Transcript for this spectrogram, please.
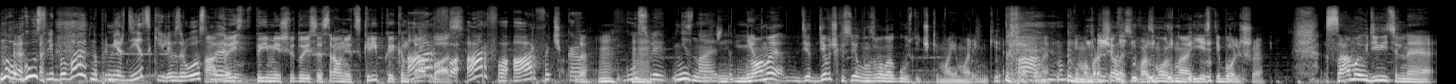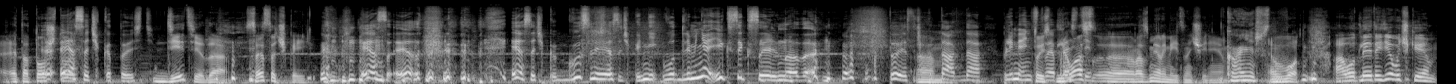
Ну, гусли бывают, например, детские или А, взрослые. то есть ты имеешь в виду, если сравнивать скрипка и контрабас. Арфа, арфа, арфочка, Да. гусли, не знаешь, да? Ну, она, де- девочка сидела, называла гуслички мои маленькие. Так А, она ну. к ним обращалась, возможно, есть и больше. Самое удивительное, это то, Э, что Эсочка, то есть. дети, да, с эсочкой, Эс, э- Эсочка, гусли эсочка. Вот для меня XXL надо. То есть, так, да, племянница то есть для вас э, размер имеет значение. Конечно. Вот. А вот для этой девочки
